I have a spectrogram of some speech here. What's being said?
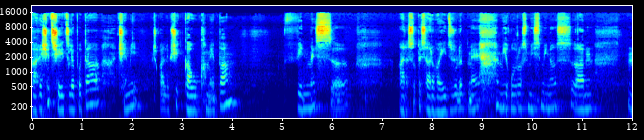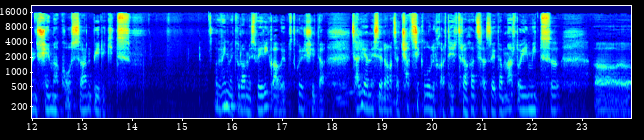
გარეშეც შეიძლება და ჩემი ჭყალებში გაუქმება ვინმეს არასოდეს არ ვაიძულებ მე მიყუროს მის მინოს ან შემაქოს ან პირიქით. ვინმე თუ რამეს ვერ იკავებთ თქვენში და ძალიან ესე რაღაცა ჩაციკლული ხართ ერთ რაღაცაზე და მარტო იმით აა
